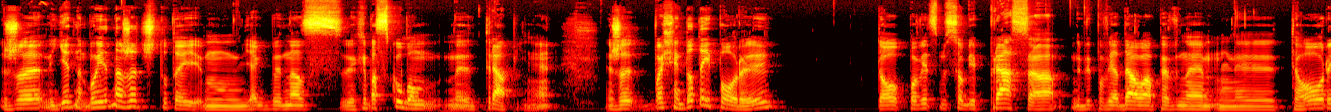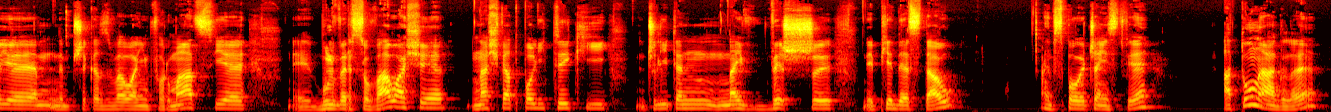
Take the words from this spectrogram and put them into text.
że jedna, bo jedna rzecz tutaj mm, jakby nas chyba z Kubą e, trapi, nie? że właśnie do tej pory to powiedzmy sobie prasa wypowiadała pewne mm, teorie, przekazywała informacje, bulwersowała się na świat polityki, czyli ten najwyższy piedestał w społeczeństwie, a tu nagle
